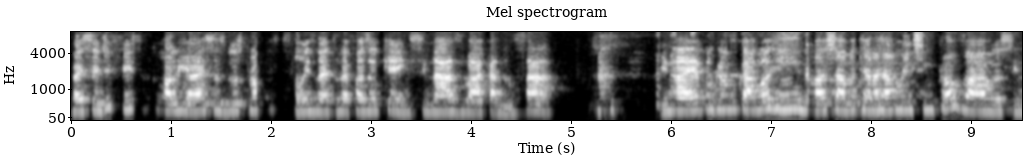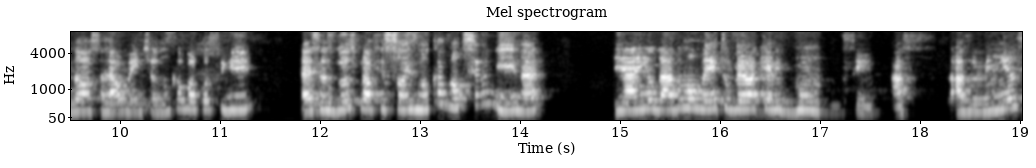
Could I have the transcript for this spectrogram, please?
vai ser difícil tu aliar essas duas profissões, né? Tu vai fazer o quê? Ensinar as vacas a dançar? E na época eu ficava rindo, eu achava que era realmente improvável, assim, nossa, realmente eu nunca vou conseguir, essas duas profissões nunca vão se unir, né? E aí, em um dado momento, veio aquele boom, assim, as, as linhas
